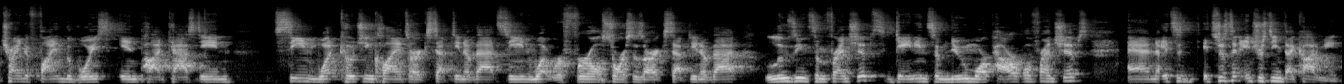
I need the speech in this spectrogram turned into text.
trying to find the voice in podcasting, seeing what coaching clients are accepting of that, seeing what referral sources are accepting of that, losing some friendships, gaining some new, more powerful friendships. And it's, a, it's just an interesting dichotomy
